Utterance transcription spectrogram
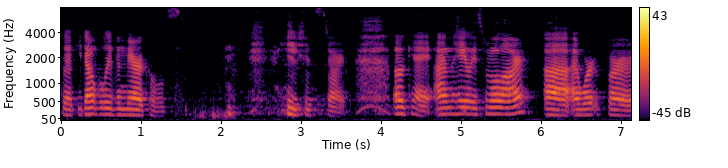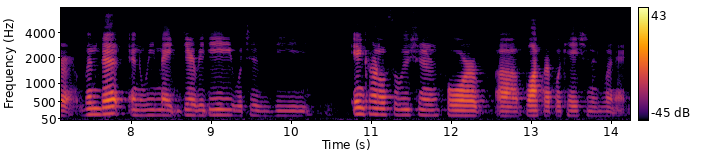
so if you don't believe in miracles, you should start. Okay, I'm Hayley Swimelar. Uh, I work for Linbit and we make DRBD, which is the in-kernel solution for uh, block replication in Linux.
